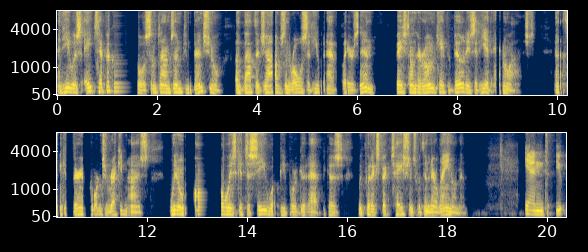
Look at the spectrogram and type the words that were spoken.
and he was atypical sometimes unconventional about the jobs and the roles that he would have players in based on their own capabilities that he had analyzed and i think it's very important to recognize we don't always get to see what people are good at because we put expectations within their lane on them. And you,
